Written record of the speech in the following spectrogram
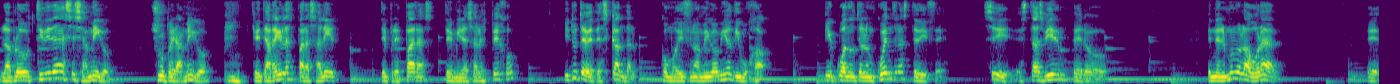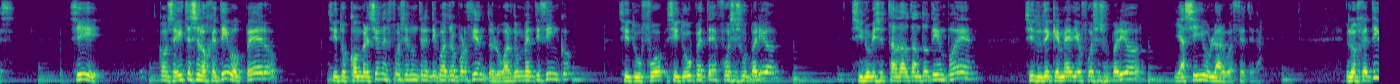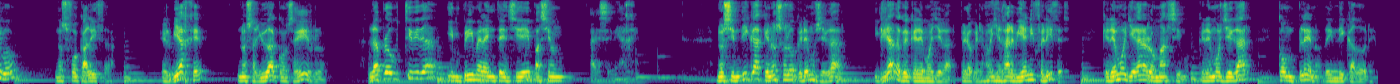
La productividad es ese amigo súper amigo, que te arreglas para salir, te preparas, te miras al espejo y tú te ves de escándalo, como dice un amigo mío dibujado. Y cuando te lo encuentras te dice, sí, estás bien, pero... En el mundo laboral es, sí, conseguiste el objetivo, pero si tus conversiones fuesen un 34% en lugar de un 25%, si tu, si tu UPT fuese superior, si no hubieses tardado tanto tiempo en, si tu ticket medio fuese superior, y así un largo etcétera. El objetivo nos focaliza. El viaje nos ayuda a conseguirlo. La productividad imprime la intensidad y pasión a ese viaje. Nos indica que no solo queremos llegar, y claro que queremos llegar, pero queremos llegar bien y felices. Queremos llegar a lo máximo, queremos llegar con pleno de indicadores.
